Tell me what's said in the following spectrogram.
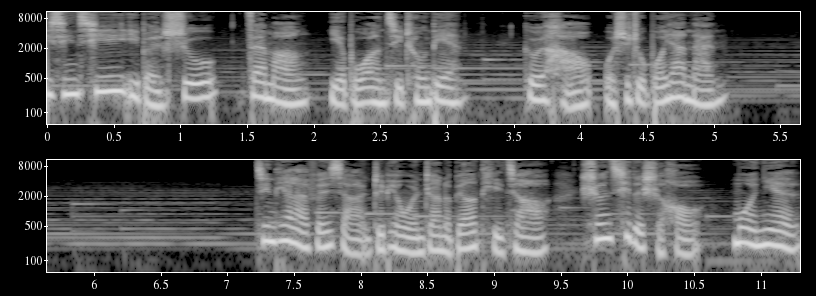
一星期一本书，再忙也不忘记充电。各位好，我是主播亚楠。今天来分享这篇文章的标题叫《生气的时候默念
